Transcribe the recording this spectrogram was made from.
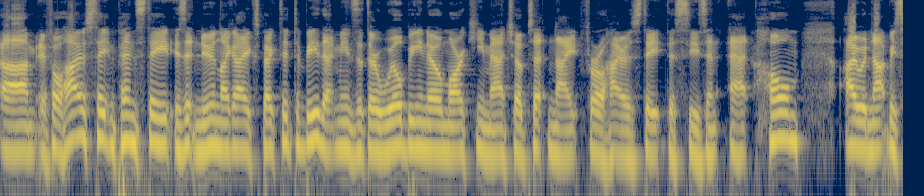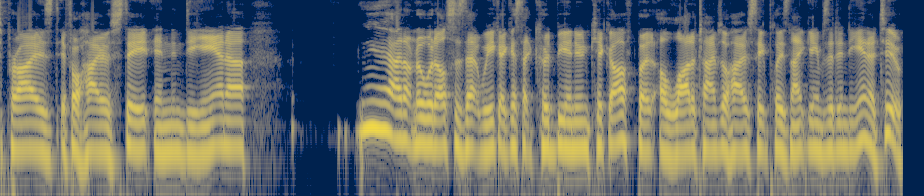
um, if Ohio State and Penn State is at noon like I expect it to be, that means that there will be no marquee matchups at night for Ohio State this season at home. I would not be surprised if Ohio State and Indiana yeah, I don't know what else is that week. I guess that could be a noon kickoff, but a lot of times Ohio State plays night games at Indiana too.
